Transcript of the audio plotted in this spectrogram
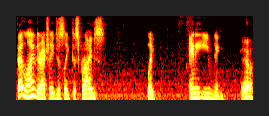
that line there actually just like describes like any evening. Yeah.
